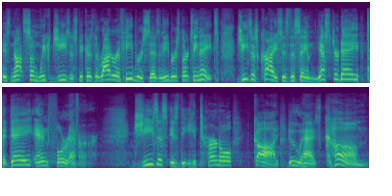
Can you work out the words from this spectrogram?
is not some weak Jesus, because the writer of Hebrews says in Hebrews 13 8, Jesus Christ is the same yesterday, today, and forever. Jesus is the eternal God who has come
